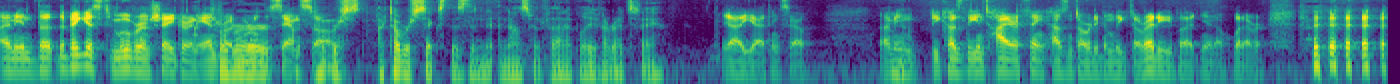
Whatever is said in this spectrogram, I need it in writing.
I mean, the, the biggest mover and shaker in Android world is Samsung. October, October 6th is the announcement for that, I believe. I read today. Yeah, yeah, I think so. I mean, because the entire thing hasn't already been leaked already, but you know, whatever.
